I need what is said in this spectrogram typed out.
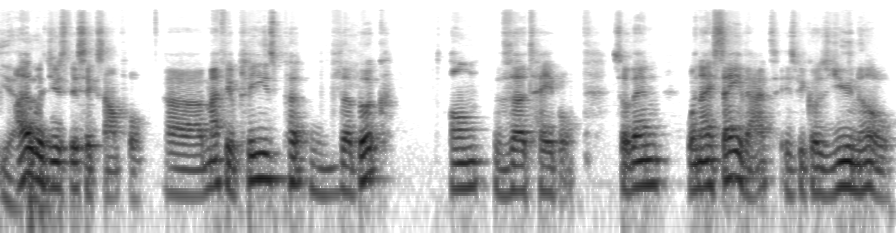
yeah. I would use this example. Uh, Matthew, please put the book on the table. So then when I say that is because you know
